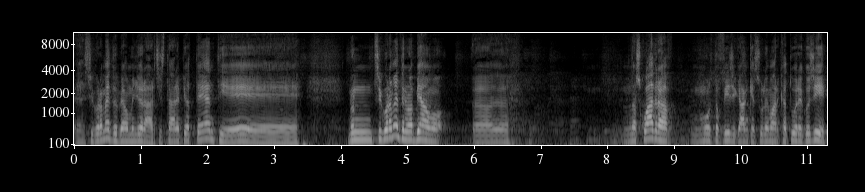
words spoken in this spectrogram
Eh, sicuramente dobbiamo migliorarci, stare più attenti e non, sicuramente non abbiamo eh, una squadra molto fisica anche sulle marcature così,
